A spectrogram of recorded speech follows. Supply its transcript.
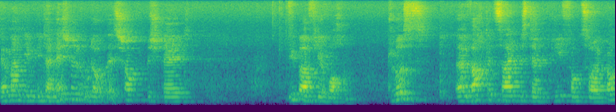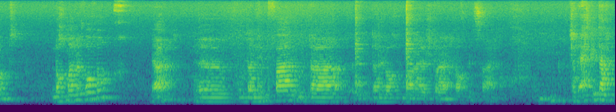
Wenn man im International oder US-Shop bestellt, über vier Wochen. Plus äh, Wartezeit, bis der Brief vom Zoll kommt, nochmal eine Woche. Ja, äh, und dann hinfahren und da äh, dann nochmal Steuern drauf bezahlen. Ich habe erst gedacht,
